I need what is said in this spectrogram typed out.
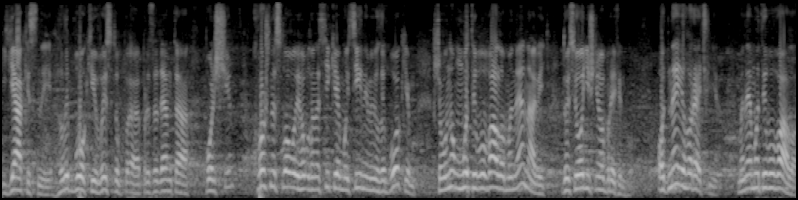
якісний, глибокий виступ е, президента Польщі. Кожне слово його було настільки емоційним і глибоким, що воно мотивувало мене навіть до сьогоднішнього брифінгу. Одне його речення мене мотивувало.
